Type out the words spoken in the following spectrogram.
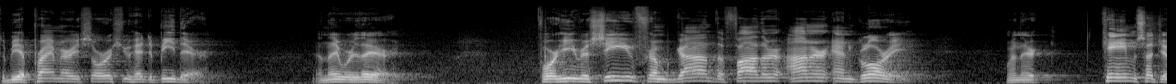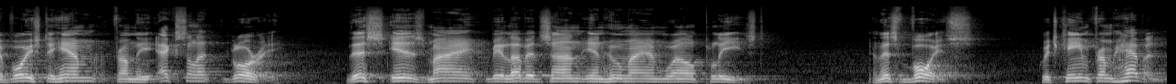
To be a primary source, you had to be there. And they were there. For he received from God the Father honor and glory when there came such a voice to him from the excellent glory This is my beloved Son, in whom I am well pleased. And this voice, which came from heaven,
